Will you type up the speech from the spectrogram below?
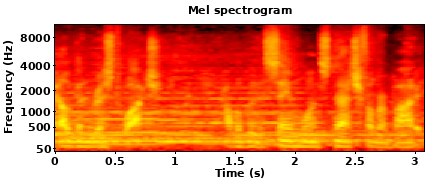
Elgin wristwatch. Probably the same one snatched from her body.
